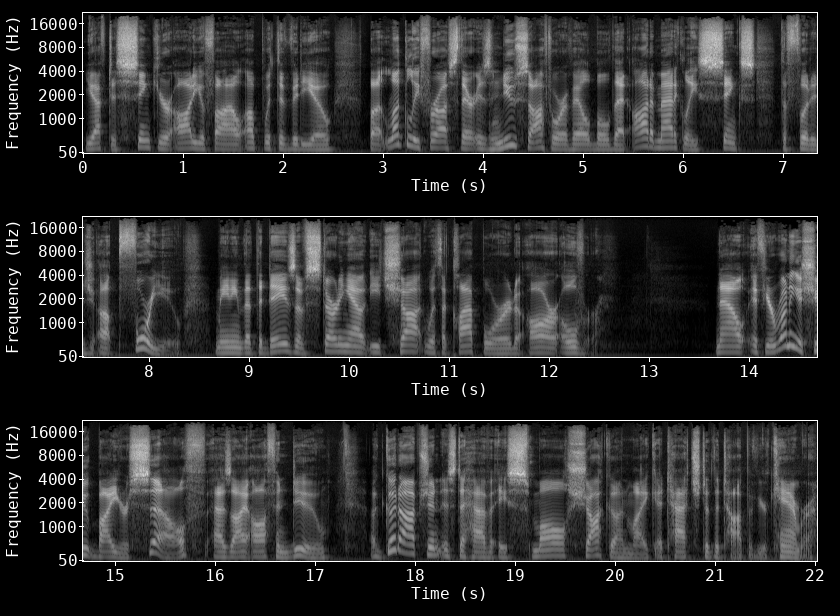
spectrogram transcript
You have to sync your audio file up with the video, but luckily for us, there is new software available that automatically syncs the footage up for you, meaning that the days of starting out each shot with a clapboard are over. Now, if you're running a shoot by yourself, as I often do, a good option is to have a small shotgun mic attached to the top of your camera.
